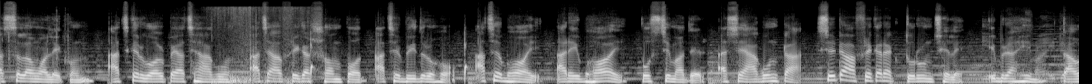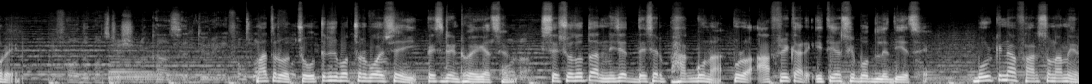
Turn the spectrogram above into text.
আসসালামু আলাইকুম। আজকের গল্পে আছে আগুন, আছে আফ্রিকার সম্পদ, আছে বিদ্রোহ, আছে ভয়, আর এই ভয় পশ্চিমাদের। আর সে আগুনটা, সেটা আফ্রিকার এক তরুণ ছেলে, ইব্রাহিম তাওরে। মাত্র চৌত্রিশ বছর বয়সেই প্রেসিডেন্ট হয়ে গেছেন। সে শুধু তার নিজের দেশের ভাগ্য না, পুরো আফ্রিকার ইতিহাসই বদলে দিয়েছে। বুরকিনা ফার্সো নামের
